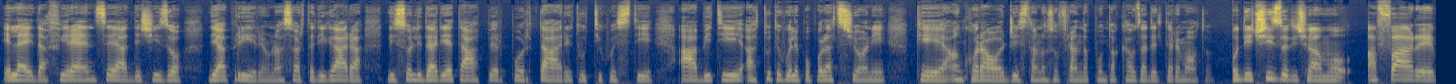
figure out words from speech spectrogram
e lei da Firenze ha deciso di aprire una sorta di gara di solidarietà per portare tutti questi abiti a tutte quelle popolazioni che ancora oggi stanno soffrendo appunto a causa del terremoto. Ho deciso diciamo a fare,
